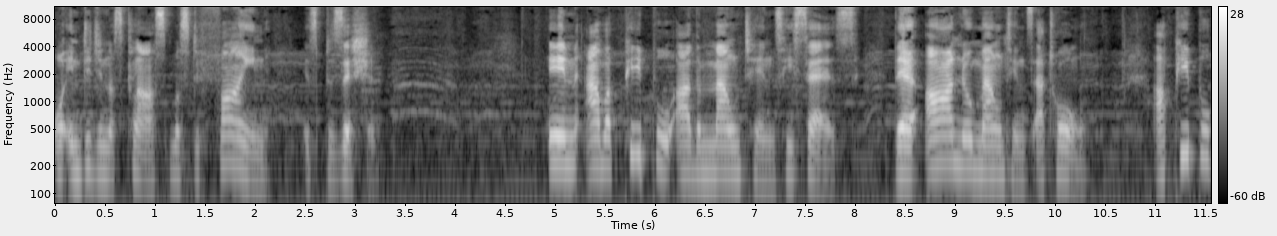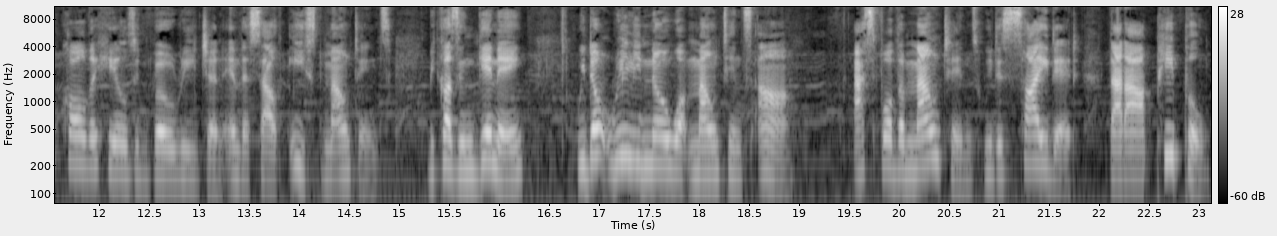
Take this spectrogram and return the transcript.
or indigenous class must define its position. In Our People Are the Mountains, he says, there are no mountains at all. Our people call the hills in Bo region in the southeast mountains because in Guinea we don't really know what mountains are. As for the mountains, we decided that our people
